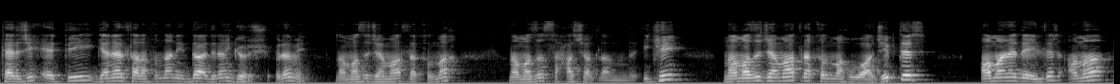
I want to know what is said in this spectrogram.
tercih ettiği genel tarafından iddia edilen görüş. Öyle mi? Namazı cemaatle kılmak namazın sıhhat şartlarındandır. İki, namazı cemaatle kılmak vaciptir ama ne değildir? Ama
